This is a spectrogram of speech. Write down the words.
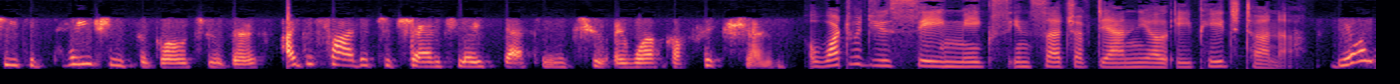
treated patients who go through this, I decided to translate that into a work of fiction. What would you say makes In Search of Daniel a page turner? Beyond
